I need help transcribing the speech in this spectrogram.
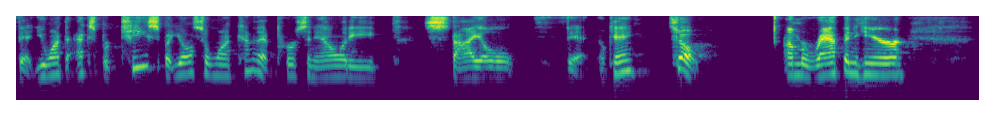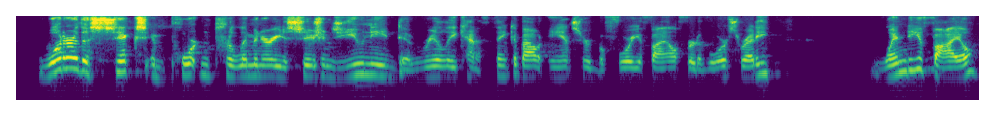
fit you want the expertise but you also want kind of that personality style fit okay so i'm wrapping here what are the six important preliminary decisions you need to really kind of think about, answer before you file for divorce? Ready? When do you file?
